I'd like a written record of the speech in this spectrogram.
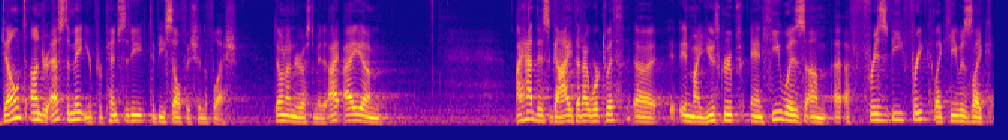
Don't underestimate your propensity to be selfish in the flesh. Don't underestimate it. I, I um, I had this guy that I worked with uh, in my youth group, and he was um, a, frisbee freak. Like, he was like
